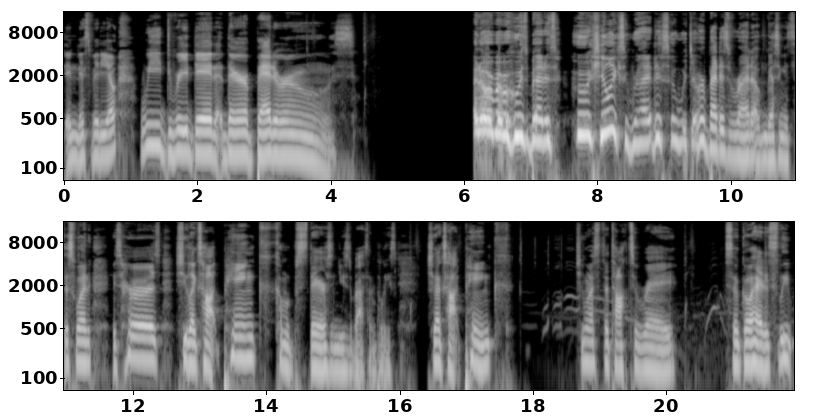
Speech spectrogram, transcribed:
in this video, we redid their bedrooms. I don't remember whose bed is who. She likes red, so whichever bed is red, I'm guessing it's this one, is hers. She likes hot pink. Come upstairs and use the bathroom, please. She likes hot pink. She wants to talk to Ray. So go ahead and sleep.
